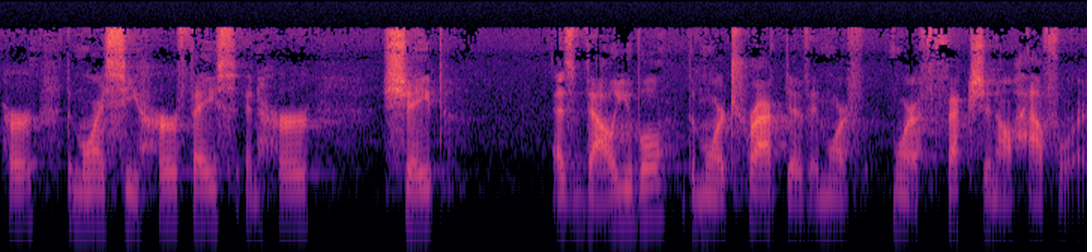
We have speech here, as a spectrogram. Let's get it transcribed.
her, the more I see her face and her shape as valuable, the more attractive and more more affection I'll have for it.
